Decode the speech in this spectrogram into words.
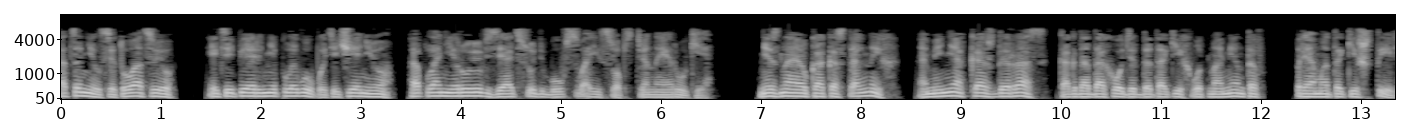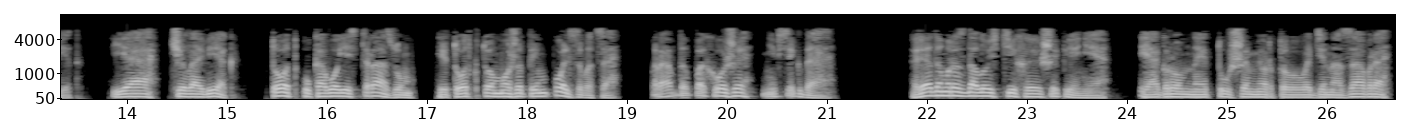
оценил ситуацию, и теперь не плыву по течению, а планирую взять судьбу в свои собственные руки. Не знаю, как остальных, а меня каждый раз, когда доходит до таких вот моментов, прямо-таки штырит. Я человек, тот, у кого есть разум, и тот, кто может им пользоваться. Правда, похоже, не всегда. Рядом раздалось тихое шипение, и огромная туша мертвого динозавра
